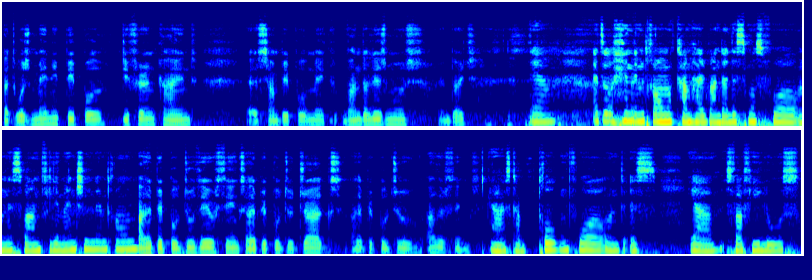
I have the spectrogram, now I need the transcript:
that was many people, different kind. Uh, some people make vandalismus in Deutsch. Ja, also in dem Traum kam halt Vandalismus vor und es waren viele Menschen in dem Traum. Other people do their things. Other people do drugs. Other people do other things. Ja, es kam Drogen vor und es, ja, es war viel los.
